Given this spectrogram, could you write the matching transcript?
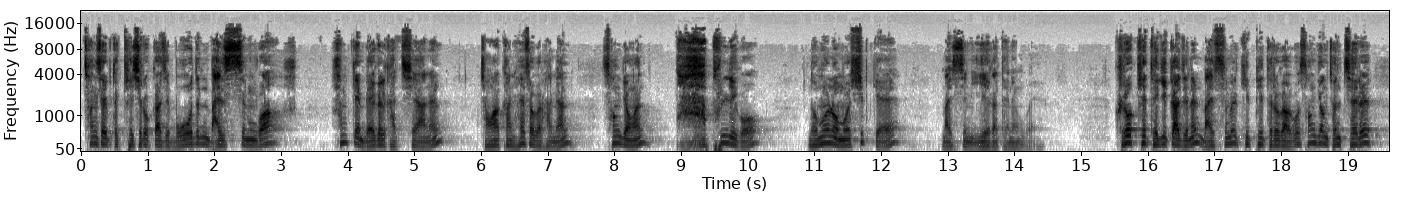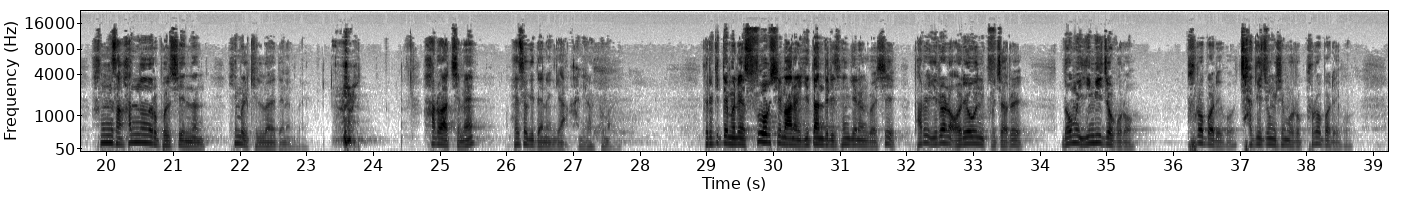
창세기부터 계시록까지 모든 말씀과 함께 맥을 같이 하는 정확한 해석을 하면 성경은 다 풀리고 너무너무 쉽게 말씀이 이해가 되는 거예요. 그렇게 되기까지는 말씀을 깊이 들어가고 성경 전체를 항상 한눈으로 볼 수 있는 힘을 길러야 되는 거예요. 하루아침에 해석이 되는 게 아니라 그 말이에요. 그렇기 때문에 수없이 많은 이단들이 생기는 것이 바로 이런 어려운 구절을 너무 임의적으로 풀어버리고 자기 중심으로 풀어버리고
